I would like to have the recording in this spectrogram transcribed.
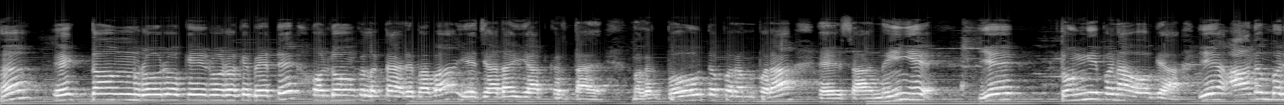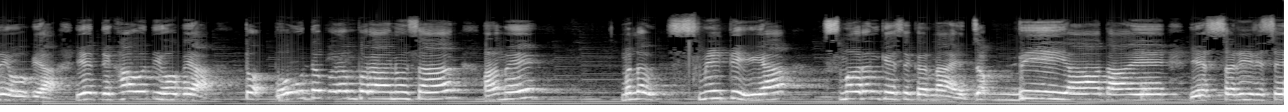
हाँ? एकदम रो रो के, रो रो के बैठे और लोगों को लगता है, अरे बाबा, ये ज़्यादा ही याद करता है। मगर बौद्ध परंपरा ऐसा नहीं है। ये टोंगीपना हो गया, ये आडम्बरी हो गया, ये दिखावती हो गया। तो बौद्ध परंपरा अनुसार हमें मतलब स्मृति या स्मरण कैसे करना है? जब भी याद आए, ये शरीर से,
